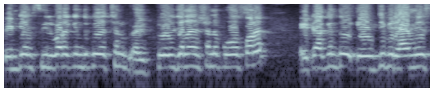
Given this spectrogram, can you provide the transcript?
পেন্টিয়াম সিলভারে কিন্তু পেয়েছেন টুয়েলভ জেনারেশনের প্রসেসরে এটা কিন্তু এইট জিবি র্যাম ইউজ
